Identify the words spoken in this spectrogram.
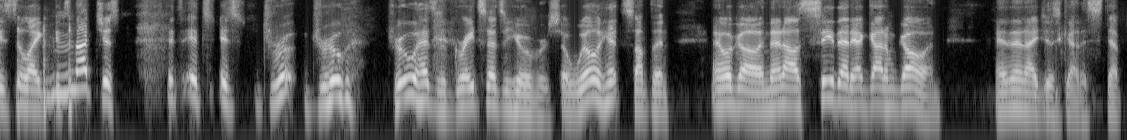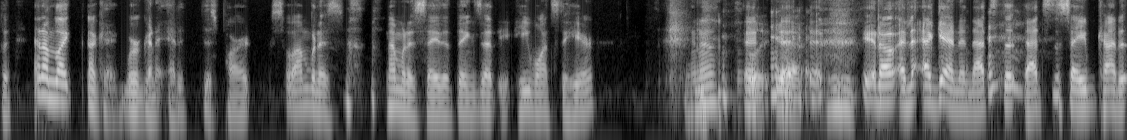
is to like, it's Mhm. not just, it's, it's, it's Drew, Drew, Drew has a great sense of humor. So we'll hit something and we'll go, and then I'll see that I got him going. And then I just got to step in. And I'm like, okay, we're going to edit this part. So I'm going to, I'm going to say the things that he wants to hear, you know? Totally, yeah. you know, and again, and that's the, that's the same kind of,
